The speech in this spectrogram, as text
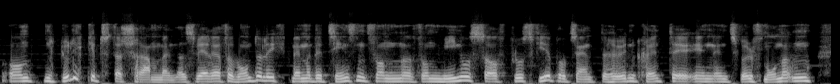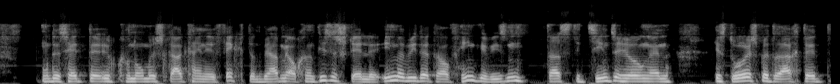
und natürlich gibt es da Schrammen. Es wäre verwunderlich, wenn man die Zinsen von, von minus auf plus vier Prozent erhöhen könnte in, in zwölf Monaten und es hätte ökonomisch gar keinen Effekt. Und wir haben ja auch an dieser Stelle immer wieder darauf hingewiesen, dass die Zinserhöhungen historisch betrachtet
